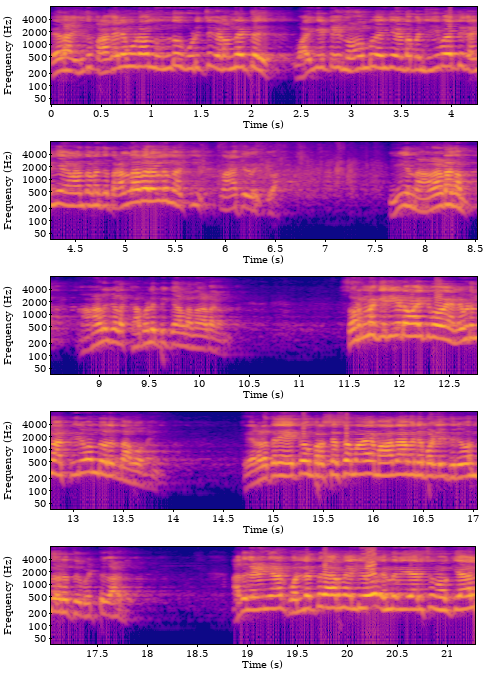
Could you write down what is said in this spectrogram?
ഏതാ ഇത് പകലും കൂടെ നുണ്ട് ഉണ്ട് കുടിച്ച് കിടന്നിട്ട് വൈകിട്ട് ഈ നോമ്പ് കഞ്ഞി കണ്ടപ്പം ജീവിതത്തിൽ കഞ്ഞി കാണാൻ തണക്ക് തള്ളവരലിൽ നക്കി നാക്കി വയ്ക്കുക ഈ നാടകം ആളുകളെ കബളിപ്പിക്കാനുള്ള നാടകം. സ്വർണ കിരീടമായിട്ട് പോവുകയാണ്. എവിടുന്നാ? തിരുവനന്തപുരത്ത് നിന്നാണ് പോകുന്നത് കേരളത്തിലെ ഏറ്റവും പ്രശസ്തമായ മാതാവിന്റെ പള്ളി തിരുവനന്തപുരത്ത് വെട്ടുകാട്. അത് കഴിഞ്ഞാൽ കൊല്ലത്തുകാരനല്ലയോ എന്ന് വിചാരിച്ചു നോക്കിയാൽ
